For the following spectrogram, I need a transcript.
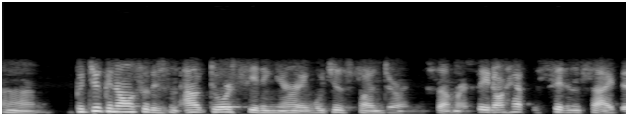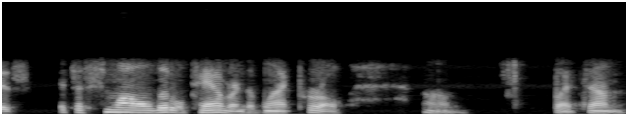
Um, but you can also there's an outdoor seating area which is fun during the summer, so you don't have to sit inside this. It's a small little tavern, the Black Pearl. Um, but um,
